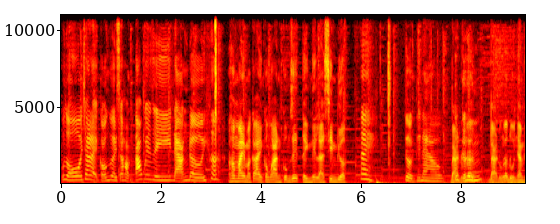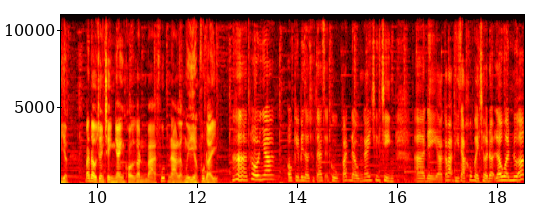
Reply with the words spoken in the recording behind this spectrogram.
Ôi rồi chắc lại có người sợ hỏng tóc cái gì đáng đời. Hôm may mà các anh công an cũng dễ tính nên là xin được. Ê, tưởng thế nào bà đúng là bà đúng là đồ nham hiểm bắt đầu chương trình nhanh khỏi gần 3 phút nào là nguy hiểm phút đấy thôi nhá ok bây giờ chúng ta sẽ cùng bắt đầu ngay chương trình à, để à, các bạn thính giả không phải chờ đợi lâu hơn nữa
